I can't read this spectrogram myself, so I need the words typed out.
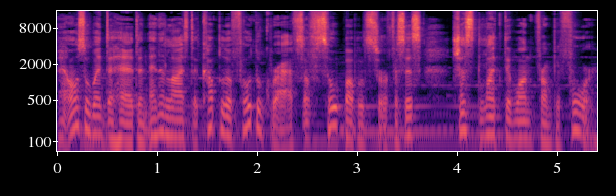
I also went ahead and analyzed a couple of photographs of soap bubble surfaces just like the one from before.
